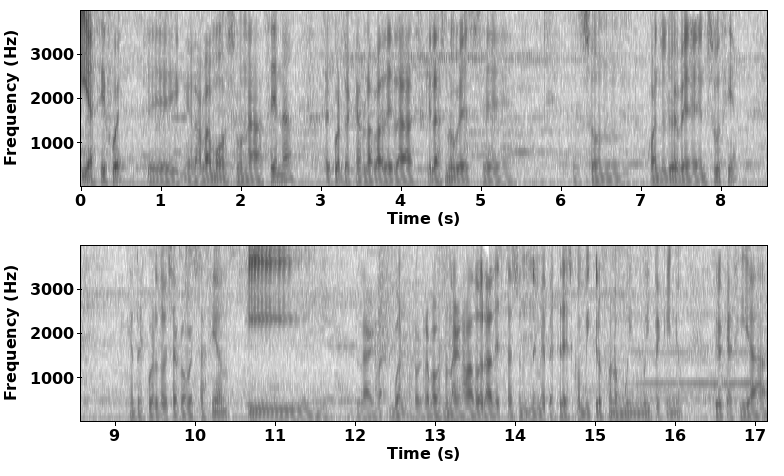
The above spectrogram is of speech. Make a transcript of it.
Y así fue. Eh, grabamos una cena. Recuerdo que hablaba de las que las nubes eh, son cuando llueve ensucia recuerdo esa conversación y bueno, lo grabamos una grabadora de estas, un MP3 con micrófono muy, muy pequeño, creo que hacía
